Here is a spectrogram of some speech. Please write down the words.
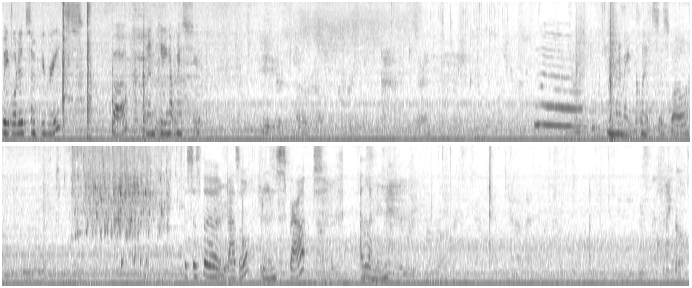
We ordered some Uber Eats and I'm heating up my soup. Whoa. I'm gonna make Clint's as well. This is the basil, bean sprout, a lemon. Oh my god,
